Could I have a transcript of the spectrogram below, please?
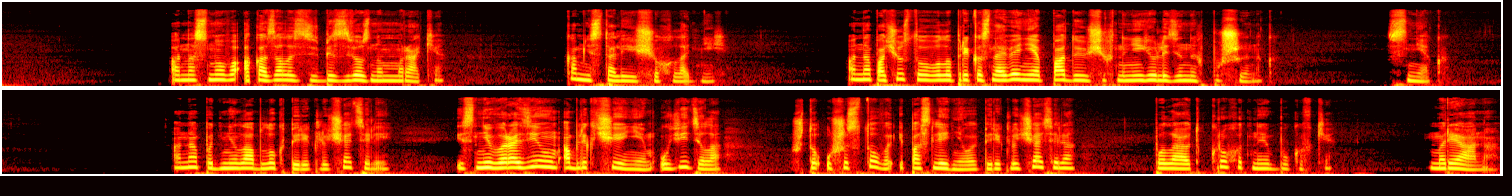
Она снова оказалась в беззвездном мраке. Камни стали еще холодней. Она почувствовала прикосновение падающих на нее ледяных пушинок. Снег. Она подняла блок переключателей и с невыразимым облегчением увидела, что у шестого и последнего переключателя пылают крохотные буковки. Мариана.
